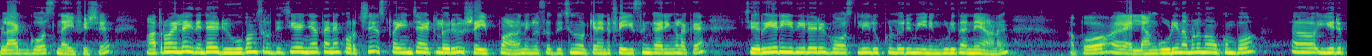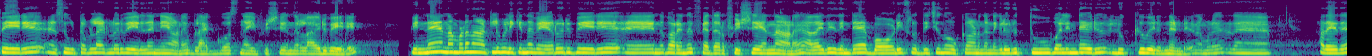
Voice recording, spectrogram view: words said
ബ്ലാക്ക് ഗോസ് നൈഫ് ഫിഷ് മാത്രമല്ല ഇതിന്റെ രൂപം ശ്രദ്ധിച്ചു കഴിഞ്ഞാൽ തന്നെ കുറച്ച് സ്ട്രെയിഞ്ച് ആയിട്ടുള്ളൊരു ഷേപ്പാണ് നിങ്ങൾ ശ്രദ്ധിച്ച് നോക്കിയാൽ അതിന്റെ ഫേസും കാര്യങ്ങളൊക്കെ ചെറിയ രീതിയിലൊരു ഗോസ്റ്റ്ലി ലുക്കുള്ളൊരു മീനും കൂടി തന്നെയാണ്. അപ്പോൾ എല്ലാം കൂടി നമ്മൾ നോക്കുമ്പോൾ ഈ ഒരു പേര് സൂട്ടബിൾ ആയിട്ടുള്ളൊരു പേര് തന്നെയാണ് ബ്ലാക്ക് ഗോസ് നൈഫ് ഫിഷ് എന്നുള്ള ആ ഒരു പേര്. പിന്നെ നമ്മുടെ നാട്ടിൽ വിളിക്കുന്ന വേറൊരു പേര് എന്ന് പറയുന്നത് ഫെദർ ഫിഷ് എന്നാണ്. അതായത് ഇതിന്റെ ബോഡി ശ്രദ്ധിച്ച് നോക്കുകയാണെന്നുണ്ടെങ്കിൽ ഒരു തൂവലിന്റെ ഒരു ലുക്ക് വരുന്നുണ്ട്. നമ്മൾ അതായത്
